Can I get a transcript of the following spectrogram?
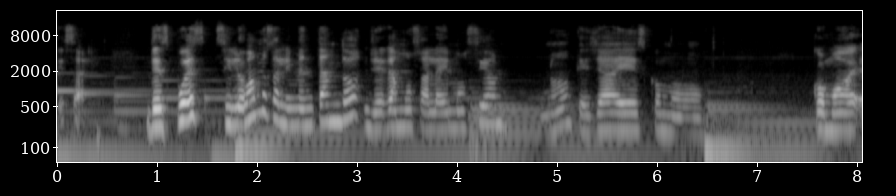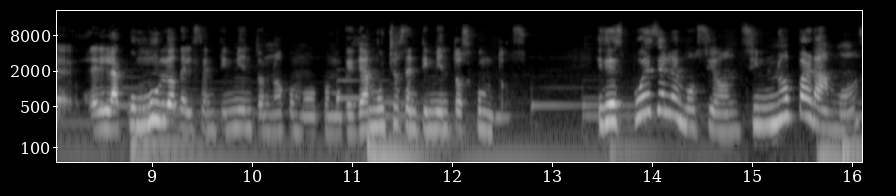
que sale. Después, si lo vamos alimentando, llegamos a la emoción, ¿no? Que ya es como, como eh, el acumulo del sentimiento, ¿no? Como, como que ya muchos sentimientos juntos. Y después de la emoción, si no paramos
